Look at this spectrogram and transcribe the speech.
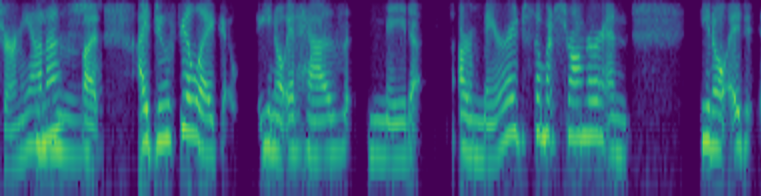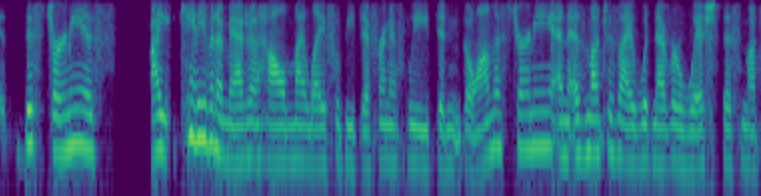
journey on mm-hmm. us but i do feel like you know it has made our marriage so much stronger and you know it this journey is I can't even imagine how my life would be different if we didn't go on this journey. And as much as I would never wish this much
